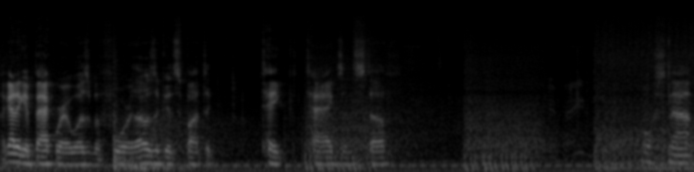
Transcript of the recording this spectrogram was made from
I gotta get back where I was before. That was a good spot to take tags and stuff. Oh, snap.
